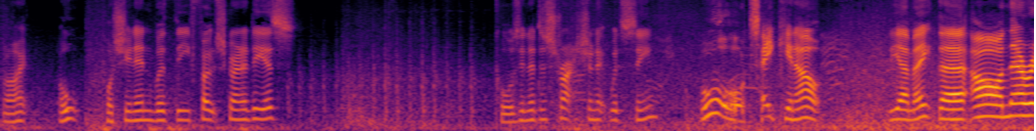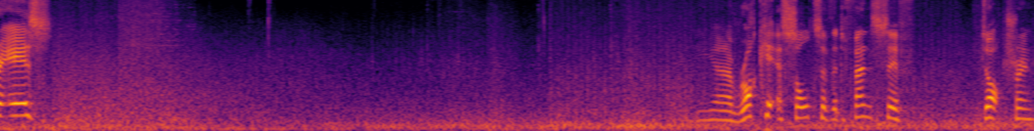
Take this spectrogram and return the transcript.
Right. Oh, pushing in with the Volksgrenadiers. Causing a distraction, it would seem. Oh, taking out the M8 there. Oh, and there it is. The uh, rocket assault of the defensive doctrine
